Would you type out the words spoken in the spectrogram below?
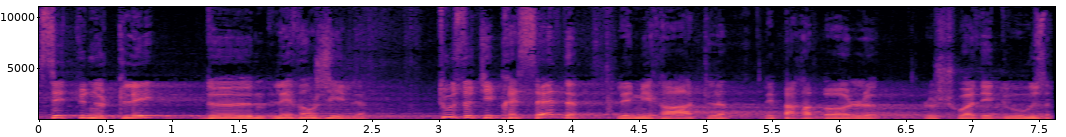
c'est une clé de l'Évangile. Tout ce qui précède, les miracles, les paraboles, le choix des douze,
